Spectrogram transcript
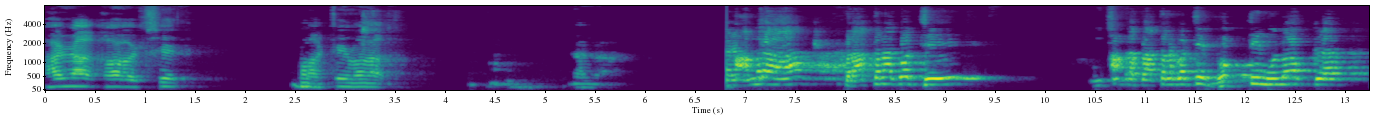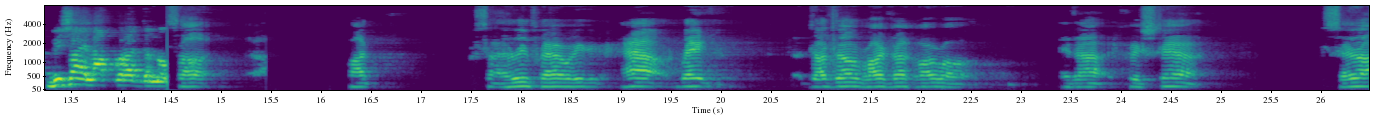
প্রার্থনা করা উচিত ভক্তিমূলক জন্য আমরা প্রার্থনা করছি আমরা প্রার্থনা করছি ভক্তিমূলক বিষয় লাভ করার জন্য। So, every prayer we have make কৃষ্ণের সেবা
